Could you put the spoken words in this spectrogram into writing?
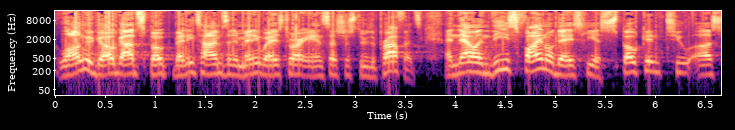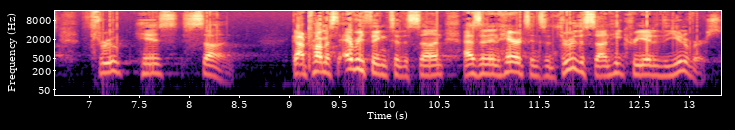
Long ago, God spoke many times and in many ways to our ancestors through the prophets. And now, in these final days, He has spoken to us through His Son. God promised everything to the Son as an inheritance, and through the Son, He created the universe.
